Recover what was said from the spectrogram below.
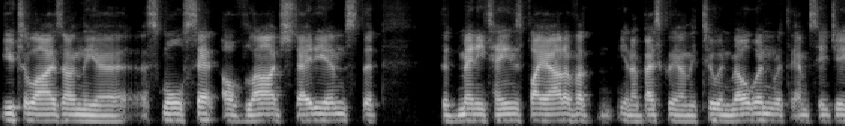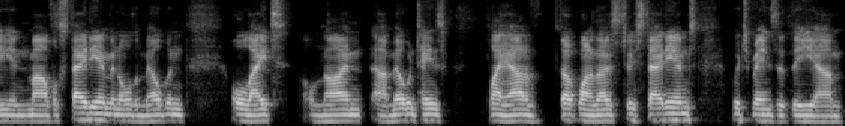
utilize only a, a, small set of large stadiums that that many teams play out of. Uh, you know, basically only two in Melbourne with the MCG and Marvel Stadium, and all the Melbourne, all eight, all nine uh, Melbourne teams play out of the, one of those two stadiums, which means that the um,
